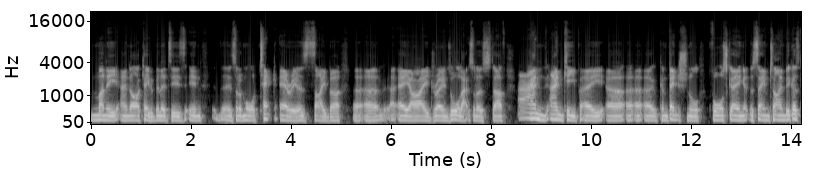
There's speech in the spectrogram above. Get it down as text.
money and our capabilities in the sort of more tech areas, cyber, uh, uh, AI, drones, all that sort of stuff, and and keep a, uh, a, a conventional force going at the same time because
